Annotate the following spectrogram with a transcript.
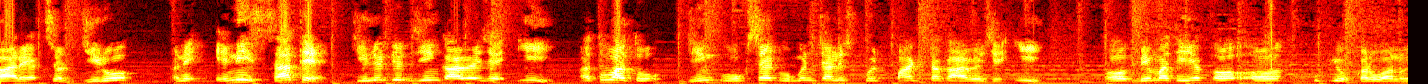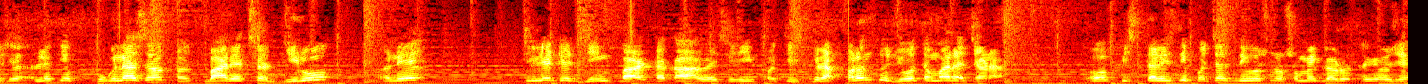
બાર એકસઠ જીરો અને એની સાથે ચિલેટેડ ઝીંક આવે છે ઈ અથવા તો ઝીંક ઓક્સાઇડ ઓગણચાલીસ પોઈન્ટ પાંચ ટકા આવે છે ઈ બેમાંથી એક ઉપયોગ કરવાનો છે. એટલે કે ફૂગનાશક બાર એકસઠ જીરો અને ચિલેટેડ ઝીંક બાર ટકા આવે છે ઈ પચીસ ગ્રામ. પરંતુ જો તમારા ચણા પિસ્તાલીસથી પચાસ દિવસનો સમયગાળો થયો છે.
